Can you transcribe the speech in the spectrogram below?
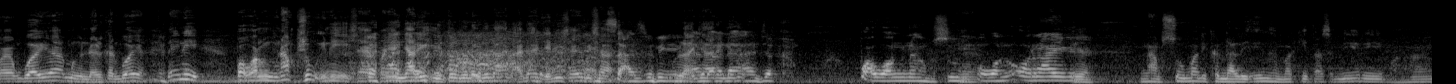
pawang buaya mengendalikan buaya. Nah ini pawang nafsu ini saya pengen nyari itu mudah-mudahan ada jadi saya bisa belajar gitu. aja. Pawang nafsu, Iya. pawang orai gitu. Iya. Nafsu mah dikendaliin sama kita sendiri, Mang.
